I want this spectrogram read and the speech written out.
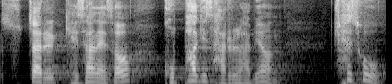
숫자를 계산해서 곱하기 4를 하면 최소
